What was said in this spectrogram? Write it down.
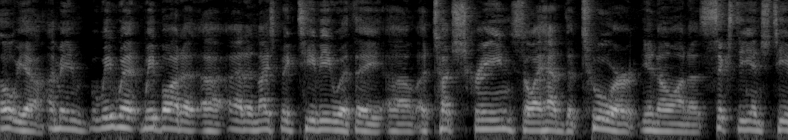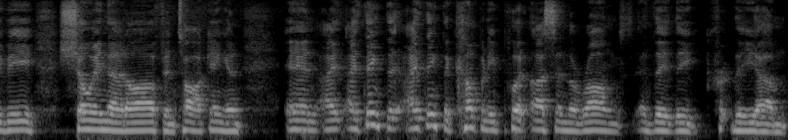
Oh yeah, I mean, we went. We bought a uh, had a nice big TV with a uh, a touch screen, so I had the tour, you know, on a sixty inch TV, showing that off and talking, and and I, I think that I think the company put us in the wrong the the the um,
